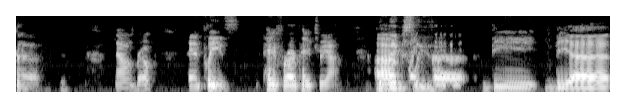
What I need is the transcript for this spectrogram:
now I'm broke. And please pay for our Patreon. the Um, big sleazy. uh, the the uh,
